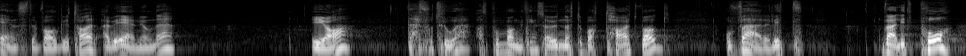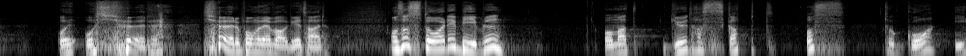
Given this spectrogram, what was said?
eneste valg vi tar. Er vi enige om det? Ja. Derfor tror jeg at på mange ting så er vi nødt til å bare ta et valg og være litt, være litt på. Og, og kjøre, kjøre på med det valget vi tar. Og så står det i Bibelen om at Gud har skapt oss til å gå i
